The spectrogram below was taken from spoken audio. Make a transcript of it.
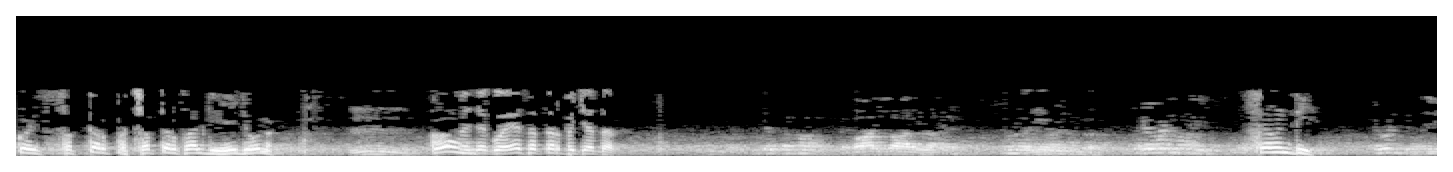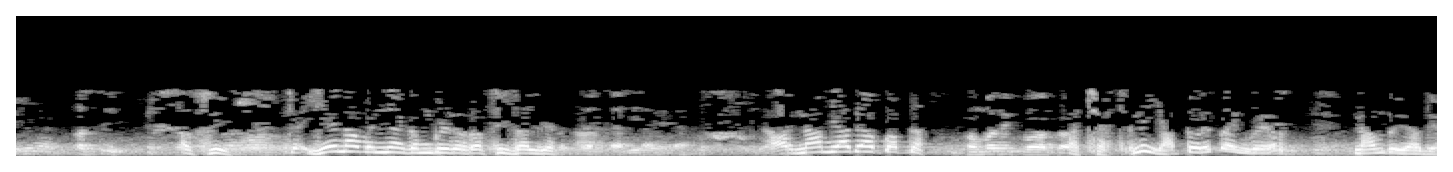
کوئی ستر پچہتر سال کی ایج ہو نا۔ کوئی ہے ستر پچہتر؟ سیونٹی۔ اسی یہ نہ بن جائے کمپیوٹر اسی سال کے اور نام یاد ہے آپ کو اپنا؟ اچھا اچھا. نہیں یاد تو رہتا ہے ان کو یار. نام تو یاد ہے.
